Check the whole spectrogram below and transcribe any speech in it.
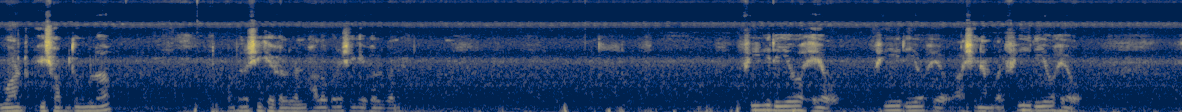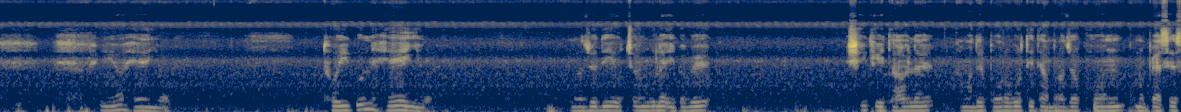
ওয়ার্ড এই শব্দগুলো আপনারা শিখে ফেলবেন, ভালো করে শিখে ফেলবেন। ফিরিও হেও ফিরিও হেও, আশি নাম্বার ফিরিও হেও ফিরিও হেইও থইগুন হেইও আমরা যদি উচ্চারণগুলো এইভাবে শিখি, তাহলে আমাদের পরবর্তীতে আমরা যখন কোনো প্যাসেজ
